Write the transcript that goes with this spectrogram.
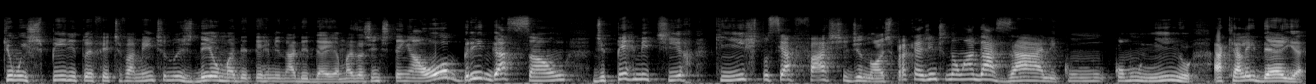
que um espírito efetivamente nos dê uma determinada ideia, mas a gente tem a obrigação de permitir que isto se afaste de nós, para que a gente não agasalhe com, como um ninho aquela ideia.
